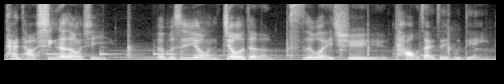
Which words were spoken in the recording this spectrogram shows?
探讨新的东西，而不是用旧的思维去套在这部电影里。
